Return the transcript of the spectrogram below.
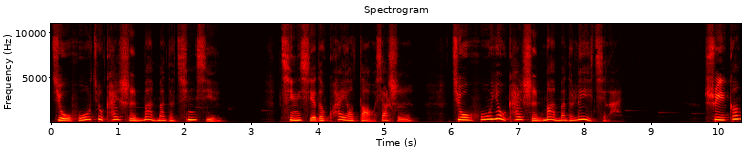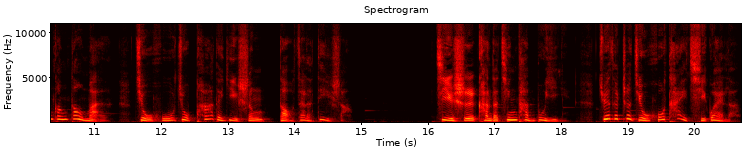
酒壶就开始慢慢的倾斜。倾斜的快要倒下时，酒壶又开始慢慢的立起来。水刚刚倒满，酒壶就啪的一声倒在了地上。季氏看得惊叹不已，觉得这酒壶太奇怪了。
